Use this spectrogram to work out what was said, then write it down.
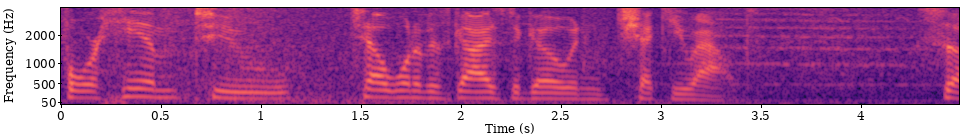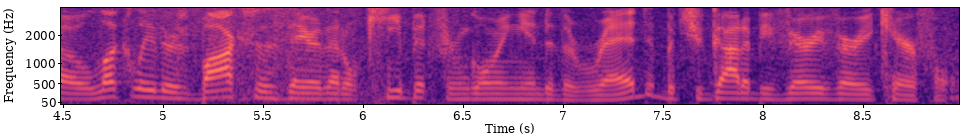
for him to tell one of his guys to go and check you out. So luckily there's boxes there that'll keep it from going into the red, but you got to be very very careful.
